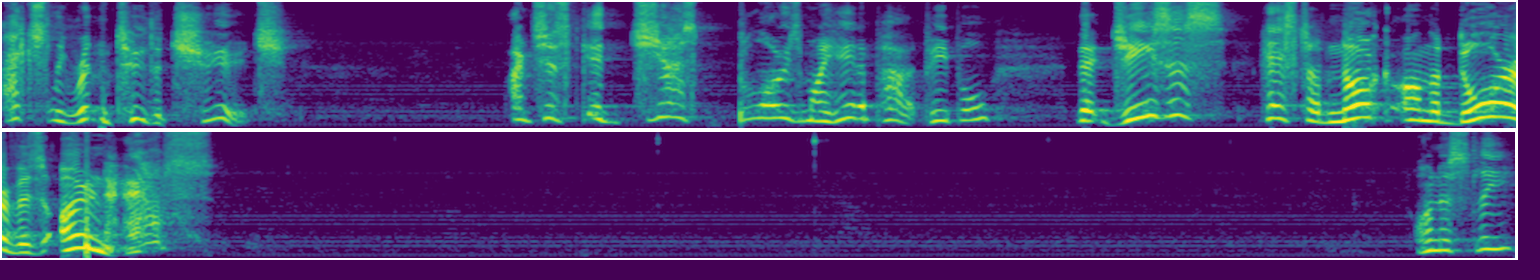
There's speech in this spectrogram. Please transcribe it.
actually written to the church. I just, it just blows my head apart, people, that Jesus has to knock on the door of his own house. Honestly,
